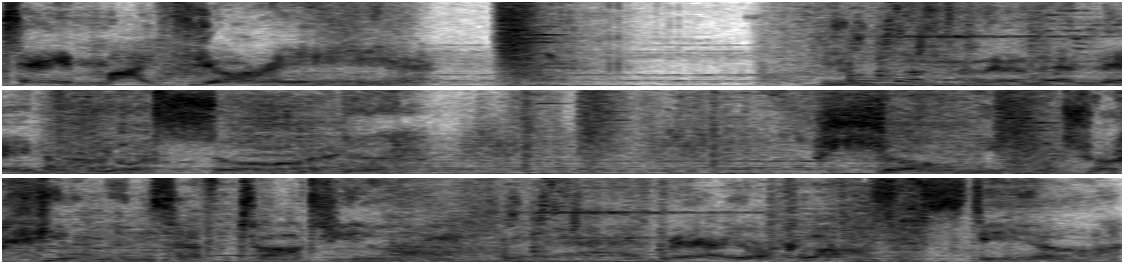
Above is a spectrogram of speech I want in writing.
tame my fury. You must clear their name with your sword. Show me what your humans have taught you. Bear your claws of steel.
